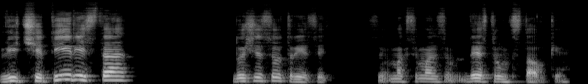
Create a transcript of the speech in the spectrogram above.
від 400 до 630. Це Максимальний струм. Де струм вставки?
